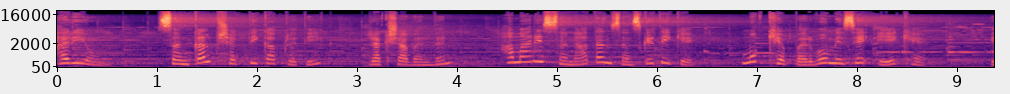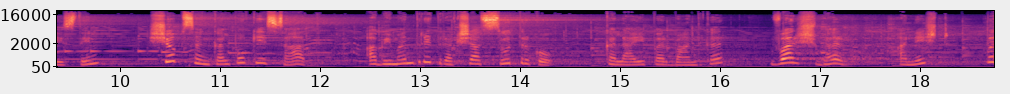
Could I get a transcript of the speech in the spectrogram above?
हरिओम संकल्प शक्ति का प्रतीक, रक्षाबंधन, हमारी सनातन संस्कृति के मुख्य पर्वों में से एक है। इस दिन शुभ संकल्पों के साथ अभिमंत्रित रक्षा सूत्र को कलाई पर बांधकर वर्ष भर अनिष्ट व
